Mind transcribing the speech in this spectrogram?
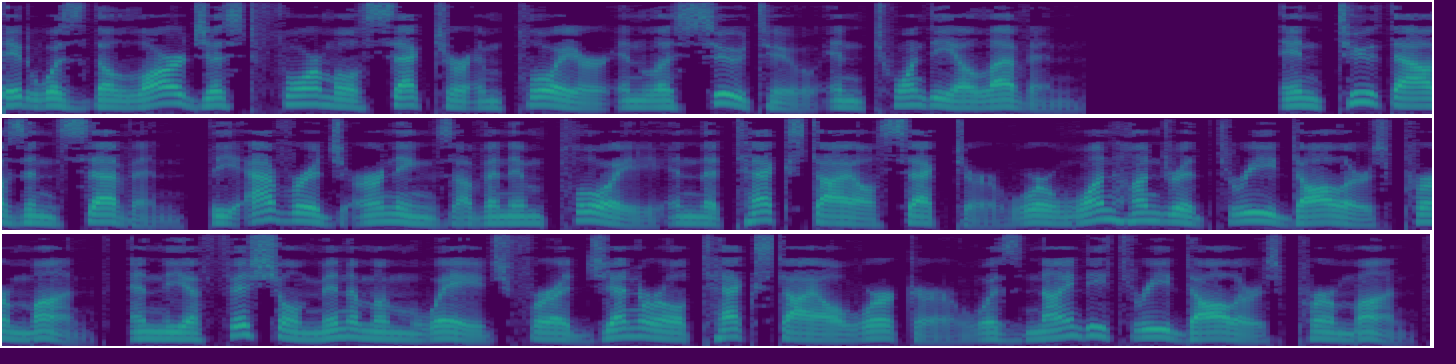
It was the largest formal sector employer in Lesotho in 2011. In 2007, the average earnings of an employee in the textile sector were $103 per month, and the official minimum wage for a general textile worker was $93 per month.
